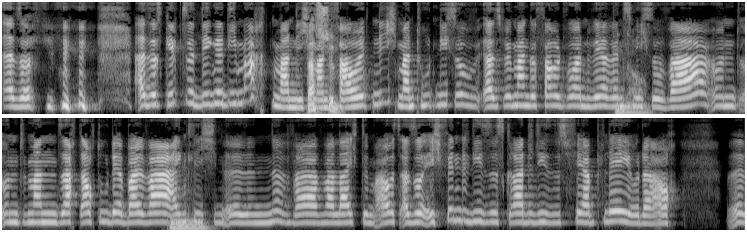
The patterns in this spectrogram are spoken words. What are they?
also, also es gibt so Dinge, die macht man nicht. Das man stimmt. fault nicht, man tut nicht so, als wenn man gefault worden wäre, wenn es genau. nicht so war. Und, und man sagt auch, du, der Ball war mhm. eigentlich, äh, ne, war, war leicht im Aus. Also ich finde dieses, gerade dieses Fair Play oder auch äh,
